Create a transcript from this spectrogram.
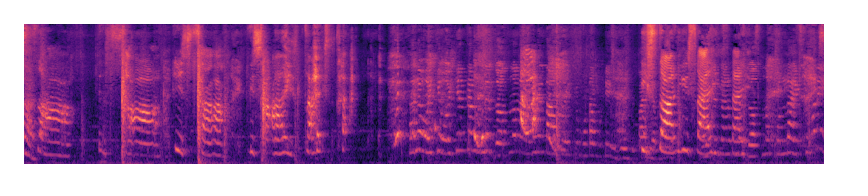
ধান ইসা ইসা ইসা ইসা ইসা তাহলে ওইকে ওইখানকার যত্ন না করে তাও একটু মোটামুটি যত্ন করলে একটুখানি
